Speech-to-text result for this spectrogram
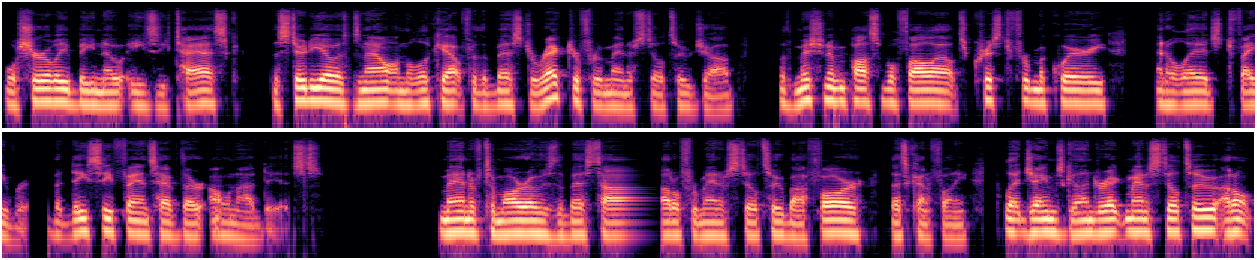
will surely be no easy task. The studio is now on the lookout for the best director for the Man of Steel 2 job, with Mission Impossible Fallout's Christopher McQuarrie an alleged favorite, but DC fans have their own ideas. Man of Tomorrow is the best title for Man of Steel 2 by far. That's kind of funny. Let James Gunn direct Man of Steel 2. I don't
